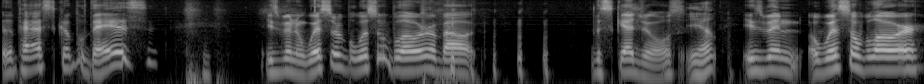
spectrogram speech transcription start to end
the past couple days, he's been a whistle whistleblower about the schedules. Yep. He's been a whistleblower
